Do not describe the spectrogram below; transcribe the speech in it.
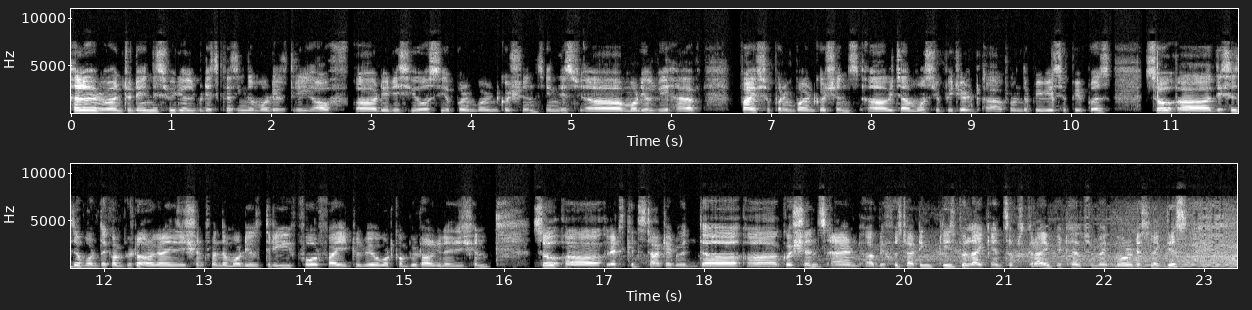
Hello everyone, today in this video I'll be discussing the module 3 of uh, DDCO super important questions. In this uh, module we have 5 super important questions uh, which are most repeated uh, from the previous papers. So uh, this is about the computer organization from the module 3, 4, 5 it will be about computer organization. So uh, let's get started with the questions and before starting please do like and subscribe it helps me make more videos like this.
